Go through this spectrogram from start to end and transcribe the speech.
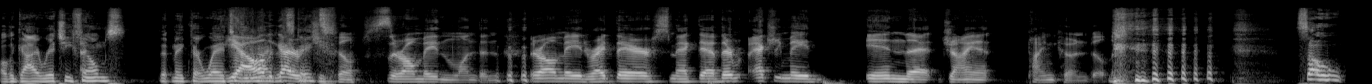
All the Guy Ritchie films that make their way to yeah, the all the Guy States? Ritchie films, they're all made in London. they're all made right there, smack dab. They're actually made in that giant pine cone building. So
